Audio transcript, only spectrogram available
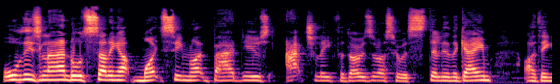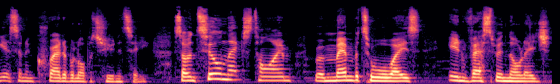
all these landlords selling up might seem like bad news. Actually, for those of us who are still in the game, I think it's an incredible opportunity. So until next time, remember to always invest with knowledge,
